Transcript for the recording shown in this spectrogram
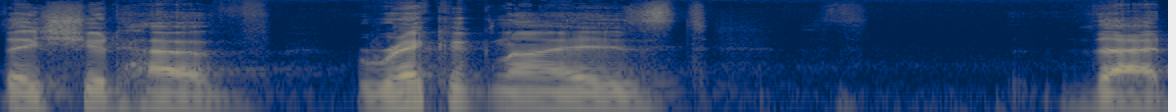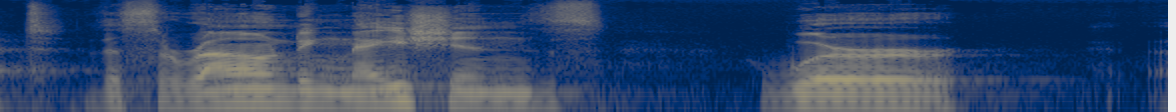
They should have recognized that the surrounding nations were uh,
